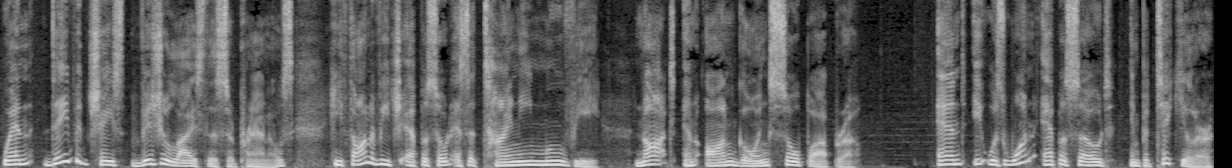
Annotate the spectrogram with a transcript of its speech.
When David Chase visualized The Sopranos, he thought of each episode as a tiny movie, not an ongoing soap opera. And it was one episode in particular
